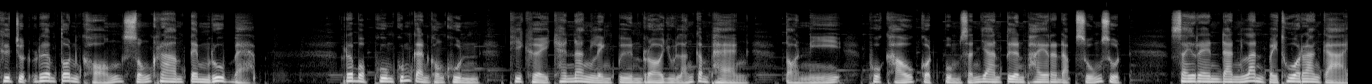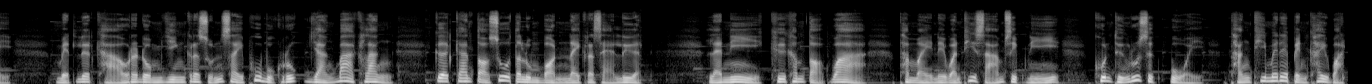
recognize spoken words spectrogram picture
คือจุดเริ่มต้นของสงครามเต็มรูปแบบ ระบบภูมิคุ้มกันของคุณที่เคยแค่นั่งเล็งปืนรออยู่หลังกำแพง ตอนนี้พวกเขากดปุ่มสัญญาณเตือนภัยระดับสูงสุด ไซเรนดังลั่นไปทั่วร่างกาย เม็ดเลือดขาวระดมยิงกระสุนใส่ผู้บุกรุกอย่างบ้าคลั่ง เกิดการต่อสู้ตะลุมบอลในกระแสเลือด และนี่คือคำตอบว่าทำไมในวันที่ 30 นี้ คุณถึงรู้สึกป่วย ทั้งที่ไม่ได้เป็นไข้หวัด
